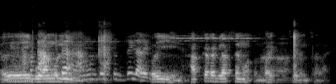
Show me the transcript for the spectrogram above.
এই ওই- না। হাত কাটা গ্লাভসের মতন বাইক হ্যাঁ। সেরকম চালায়।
